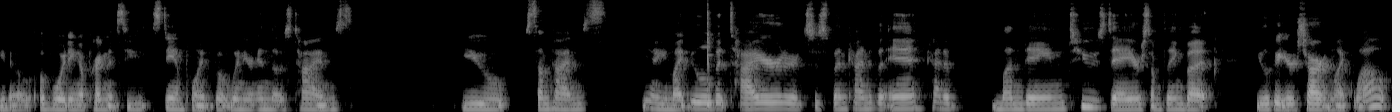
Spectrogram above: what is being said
you know avoiding a pregnancy standpoint, but when you're in those times, you sometimes you know you might be a little bit tired or it's just been kind of an eh, kind of mundane Tuesday or something, but you look at your chart and like, well,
